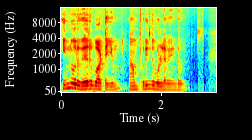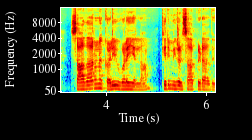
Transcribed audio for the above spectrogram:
இன்னொரு வேறுபாட்டையும் நாம் புரிந்து கொள்ள வேண்டும். சாதாரண கழிவுகளை எல்லாம் கிருமிகள் சாப்பிடாது.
